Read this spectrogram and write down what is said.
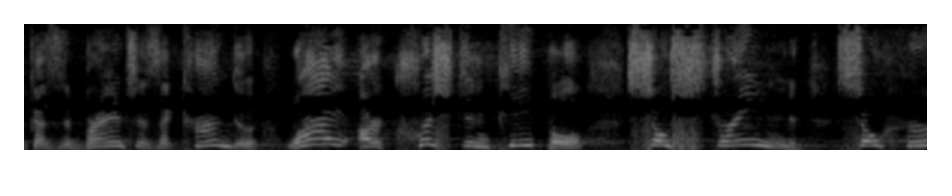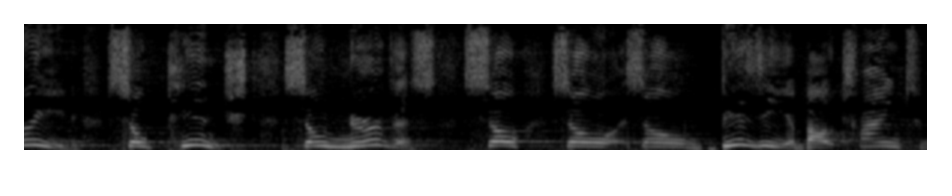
Because the branch is a conduit. Why are Christian people so strained, so hurried, so pinched, so nervous, so, so, so busy about trying to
